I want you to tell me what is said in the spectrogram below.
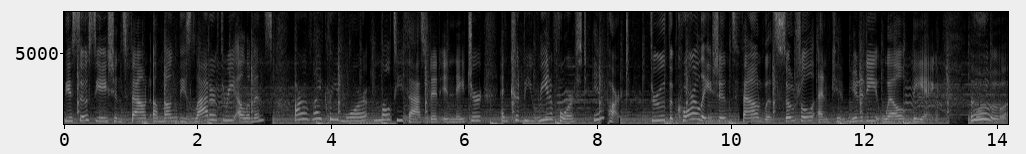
The associations found among these latter three elements are likely more multifaceted in nature and could be reinforced in part through the correlations found with social and community well being. Ooh,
